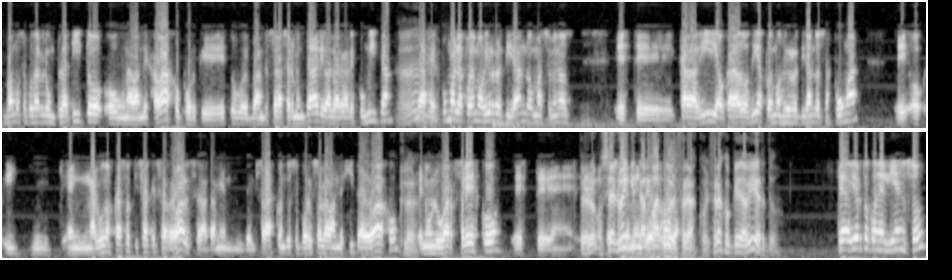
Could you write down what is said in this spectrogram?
vamos a ponerle un platito o una bandeja abajo porque esto va a empezar a fermentar y va a largar espumita. Ah. Las espumas las podemos ir retirando más o menos este, cada día o cada dos días podemos ir retirando esa espuma eh, o- y, y en algunos casos quizás que se rebalsa también del frasco, entonces por eso la bandejita debajo, Claro. en un lugar fresco. Este, Pero, o sea, no hay que taparlo el frasco, el frasco queda abierto. Queda abierto con el lienzo,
